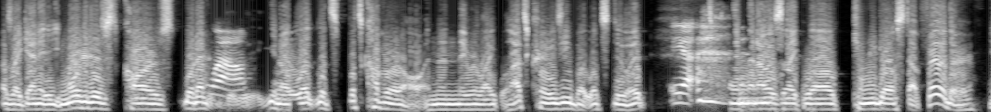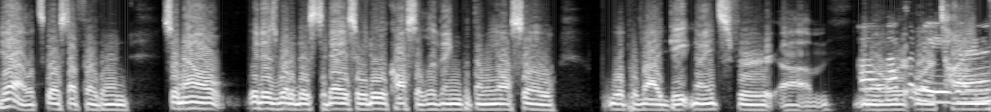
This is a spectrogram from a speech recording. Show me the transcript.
I was like, any mortgages, cars, whatever, wow. you know, let, let's let's cover it all. And then they were like, well, that's crazy, but let's do it. Yeah. and then I was like, well, can we go a step further? Yeah, let's go a step further. And so now it is what it is today. So we do the cost of living, but then we also will provide date nights for um, you oh, know, or, or, time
